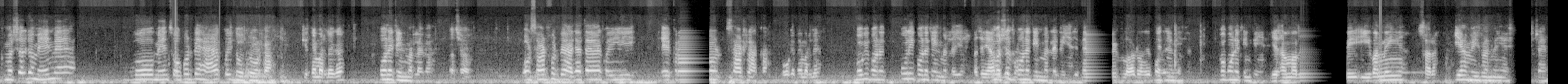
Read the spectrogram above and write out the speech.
کمرشل جو مین میں ہے وہ مین سو فٹ پہ ہے کوئی دو کروڑ کا۔ کتنے مرلے کا؟ پونے تین مرلے کا۔ اچھا۔ اور ساٹھ فٹ پہ آ جاتا ہے کوئی ایک کروڑ ساٹھ لاکھ کا۔ وہ کتنے مرلے؟ وہ بھی پونے پوری پونے تین مرلے ہی ہے اچھا یہاں کمرشل پونے تین مرلے گئی ہیں۔ جتنے بھی پلاٹ ہوں گے پونے بھی مرلے۔ وہ پونے تین کی ہیں یہ ہم ابھی ای ون میں ہی ہیں سارا۔ یہ ہم ای ون میں ہی ہیں اس ٹائم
